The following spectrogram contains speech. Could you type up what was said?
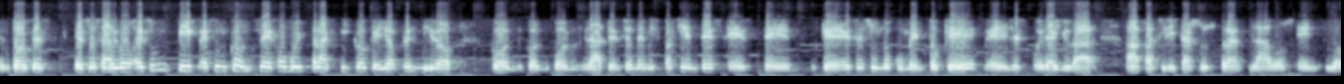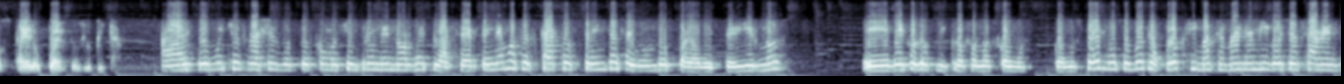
Entonces, eso es algo, es un tip, es un consejo muy práctico que yo he aprendido con, la atención de mis pacientes, este, que ese es un documento que eh, les puede ayudar a facilitar sus traslados en los aeropuertos, Lupita. Ay, pues muchas gracias, doctor. Como siempre, un enorme placer. Tenemos escasos 30 segundos para despedirnos. Eh, dejo los micrófonos con, con usted. Nos vemos la próxima semana, amigos. Ya saben,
